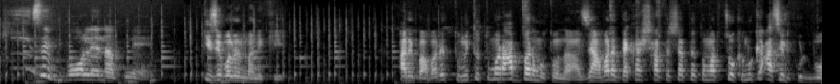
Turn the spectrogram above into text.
কি যে বলেন আপনি? কি যে বলেন মানে কি? আরে বাবারে তুমি তো তোমার আব্বার মতো না যে আমার দেখার সাথে সাথে তোমার চোখে মুখে আসিল ফুটবো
